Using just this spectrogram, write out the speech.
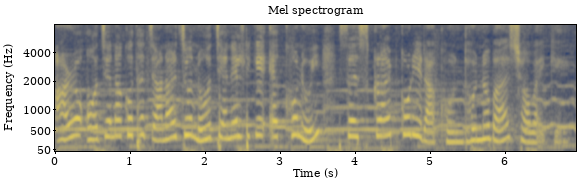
আরও অজানা কথা জানার জন্য চ্যানেলটিকে এখনই সাবস্ক্রাইব করে রাখুন। ধন্যবাদ সবাইকে।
